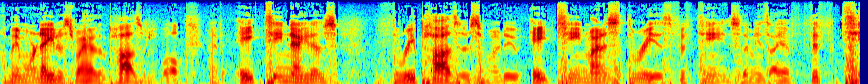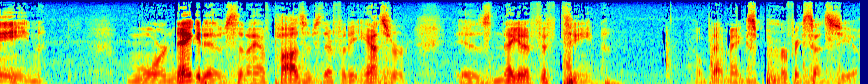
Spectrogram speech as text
how many more negatives do I have than positives? Well, I have 18 negatives, 3 positives, so I'm going to do 18 minus 3 is 15. So that means I have 15 more negatives than I have positives. Therefore, the answer is negative 15. Hope that makes perfect sense to you.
